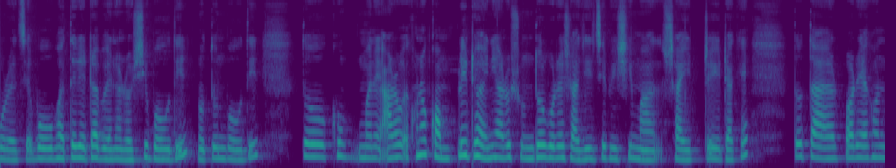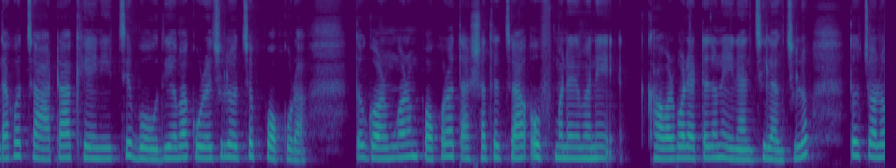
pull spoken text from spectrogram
করেছে। বউ ভাতের এটা বেনারসি বৌদির, নতুন বৌদির। তো খুব মানে আরও এখনও কমপ্লিট হয়নি আরও সুন্দর করে সাজিয়েছে পিসি মা সাইডটা এটাকে। তো তারপরে এখন দেখো চাটা খেয়ে নিচ্ছে, বৌদি আবার করেছিল হচ্ছে পকোড়া। তো গরম গরম পকোড়া, তার সাথে চা ওফ মানে মানে খাওয়ার পরে একটা যেন এনার্জি লাগছিল। তো চলো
